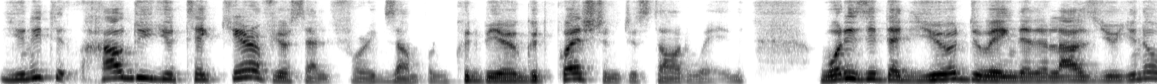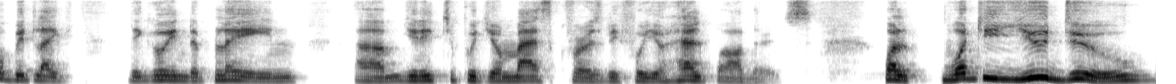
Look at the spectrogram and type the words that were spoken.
you need to how do you take care of yourself for example could be a good question to start with. What is it that you're doing that allows you you know a bit like they go in the plane um, you need to put your mask first before you help others. Well what do you do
